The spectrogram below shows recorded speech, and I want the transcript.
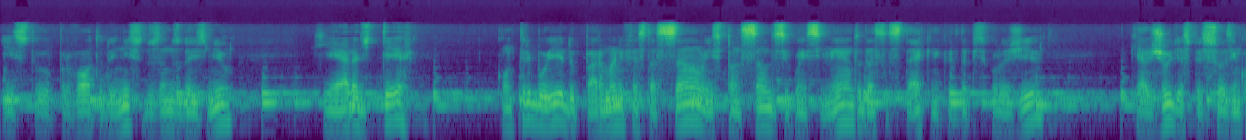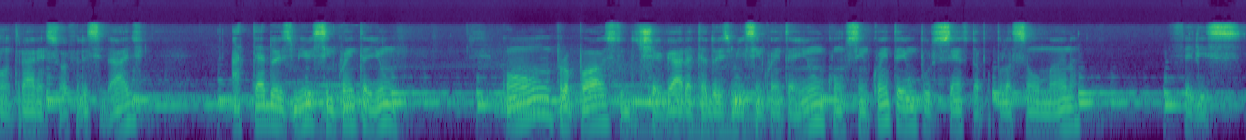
isto por volta do início dos anos 2000, que era de ter contribuído para a manifestação e expansão desse conhecimento, dessas técnicas da psicologia, que ajude as pessoas a encontrarem sua felicidade até 2051, com o propósito de chegar até 2051 com 51% da população humana feliz.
